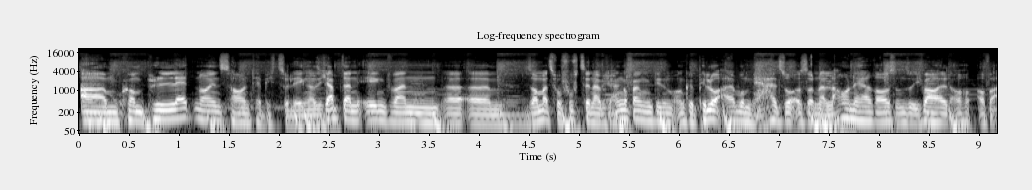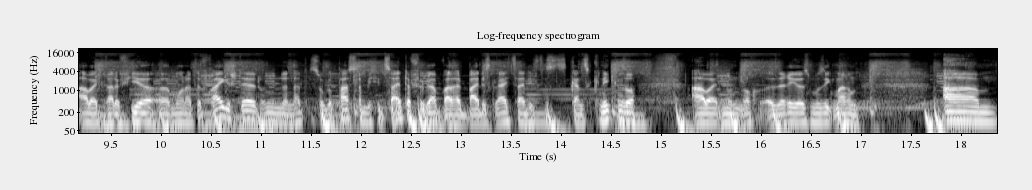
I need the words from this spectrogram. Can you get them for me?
ähm, komplett neuen Soundteppich zu legen. Also ich habe dann irgendwann, äh, ähm, Sommer 2015 habe ich angefangen mit diesem Onkel Pillow Album, ja halt so aus so einer Laune heraus und so. Ich war halt auch auf Arbeit gerade vier äh, Monate freigestellt und dann hat es so gepasst, habe ich die Zeit dafür gehabt, weil halt beides gleichzeitig das ganze Knicken so, arbeiten und noch äh, seriös Musik machen. Ähm,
